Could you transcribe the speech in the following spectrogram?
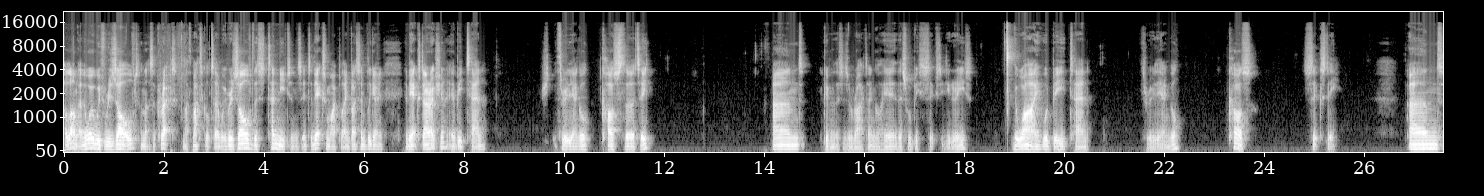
along. And the way we've resolved, and that's the correct mathematical term, we've resolved this 10 newtons into the x and y plane by simply going in the x direction, it'd be 10 through the angle cos 30. And given this is a right angle here, this would be 60 degrees. The y would be 10 through the angle cos 60. And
